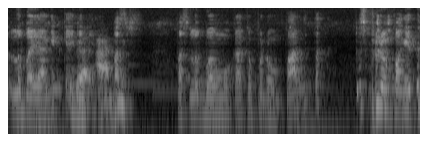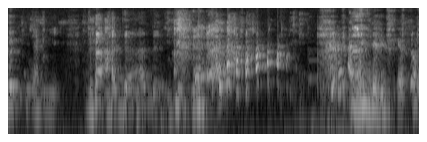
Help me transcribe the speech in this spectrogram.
lu bayangin kayak Nggak gini ada. pas pas lu buang muka ke penumpang tek, terus penumpang itu nyanyi udah ada ada anjing jadi skater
